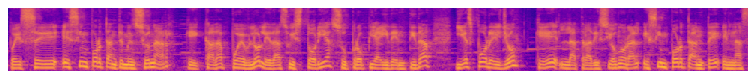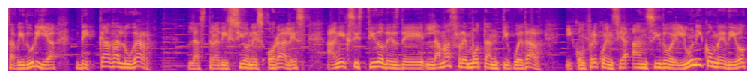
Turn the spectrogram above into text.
Pues eh, es importante mencionar que cada pueblo le da su historia, su propia identidad, y es por ello que la tradición oral es importante en la sabiduría de cada lugar las tradiciones orales han existido desde la más remota antigüedad y con frecuencia han sido el único medio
